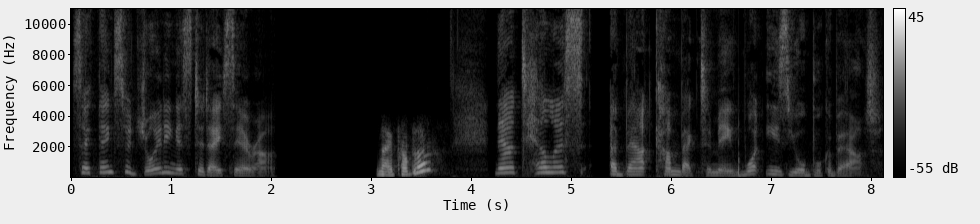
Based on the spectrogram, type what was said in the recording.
So, thanks for joining us today, Sarah. No problem. Now, tell us about Come Back to Me. What is your book about?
